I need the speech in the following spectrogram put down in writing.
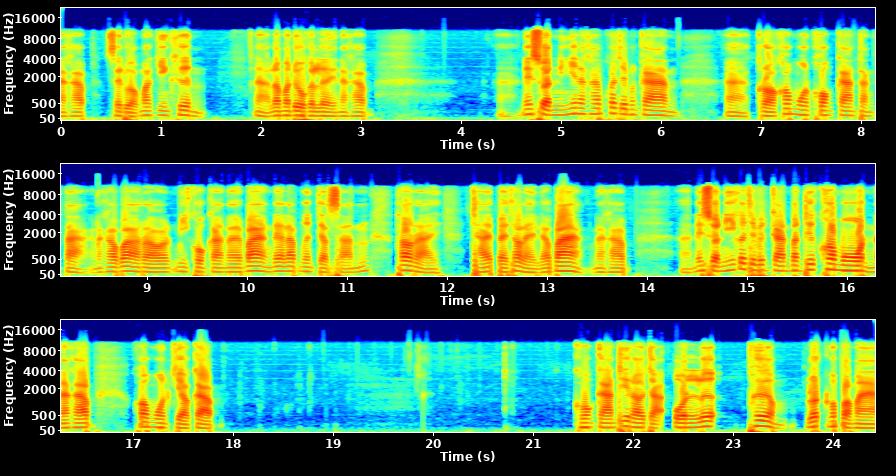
นะครับ สะดวกมากยิ่งขึ้น เรามาดูกันเลยนะครับ ในส่วนนี้นะครับก็จะเป็นการกรอกข้อมูลโครงการต่างๆนะครับ ว่าเรามีโครงการอะไรบ้าง ได้รับเงินจัดสรรเท่าไหร่ใช้ไปเท่าไหร่แล้วบ้างนะครับ ในส่วนนี้ก็จะเป็นการบันทึกข้อมูลนะครับ ข้อมูลเกี่ยวกับ โครงการที่เราจะโอนเลือกเพิ่มลดงบประมาณ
